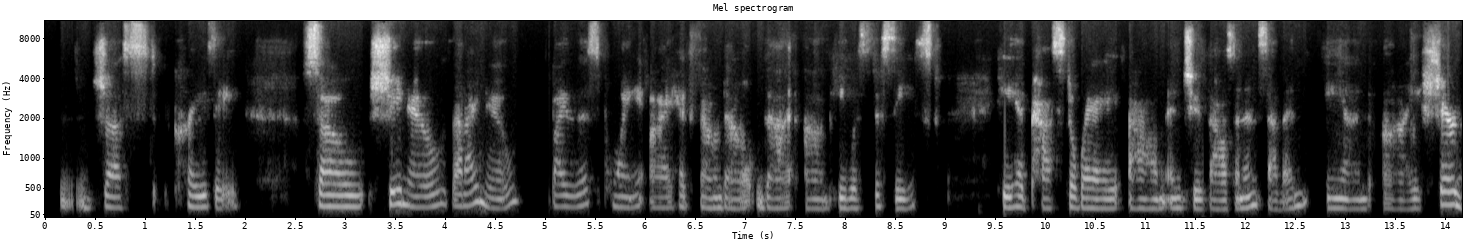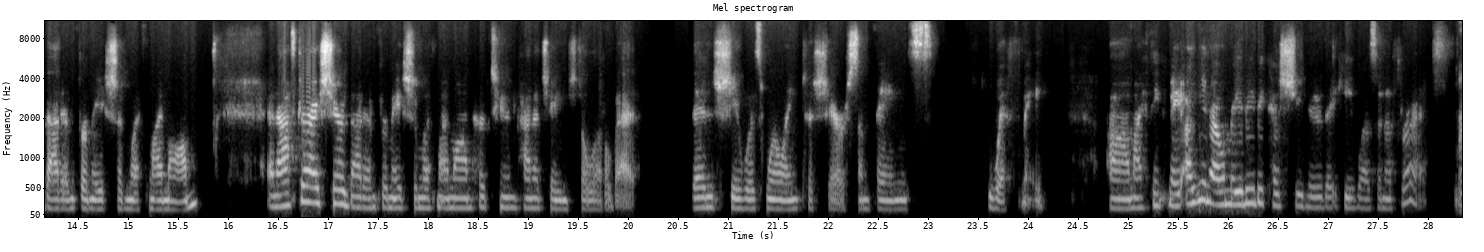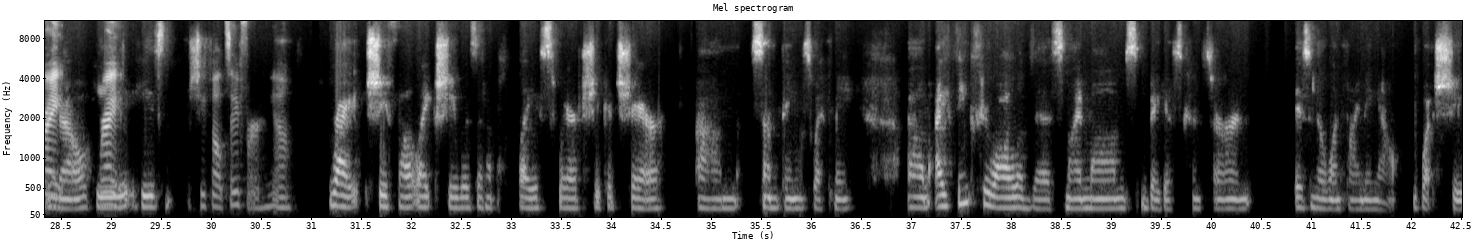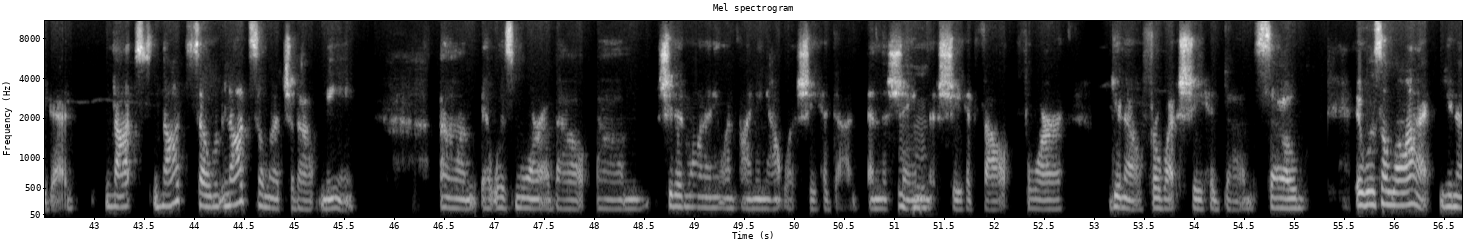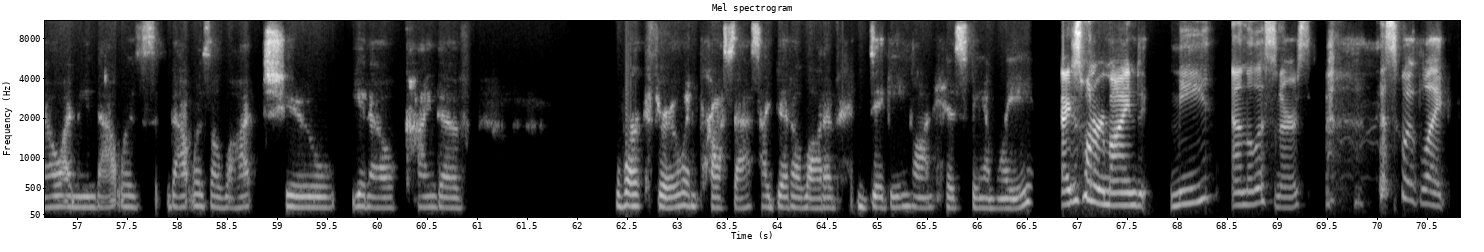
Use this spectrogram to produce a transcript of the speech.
just crazy. So she knew that I knew. By this point, I had found out that um, he was deceased. He had passed away um, in 2007, and I shared that information with my mom. And after I shared that information with my mom, her tune kind of changed a little bit. Then she was willing to share some things with me. Um, I think maybe you know maybe because she knew that he wasn't a threat. Right. You know, he, right. He's she felt safer. Yeah. Right. She felt like she was in a place where she could share um, some things with me. Um, I think through all of this, my mom's biggest concern is no one finding out what she did. Not not so not so much about me. Um, it was more about um, she didn't want anyone finding out what she had done and the shame mm-hmm. that she had felt for you know for what she had done. So it was a lot you know i mean that was that was a lot to you know kind of work through and process. I did a lot of digging on his family. I just want to remind me and the listeners this was like,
